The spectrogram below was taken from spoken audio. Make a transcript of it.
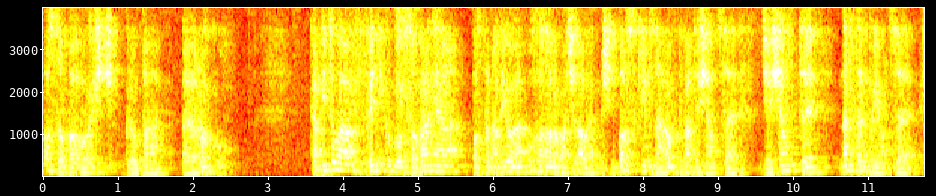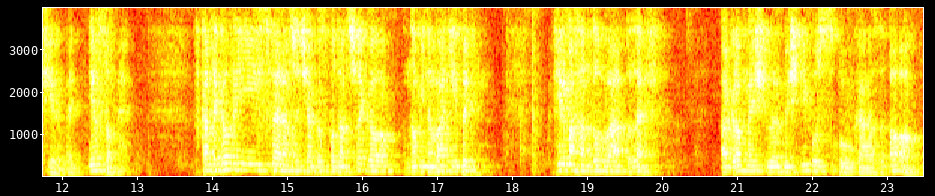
osobowość, grupa roku. Kapituła w wyniku głosowania postanowiła uhonorować laurem myśliborskim za rok 2010 następujące firmy i osoby. W kategorii sfera życia gospodarczego nominowani byli firma handlowa Lew, Agromyśl Myślibus spółka z OO,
